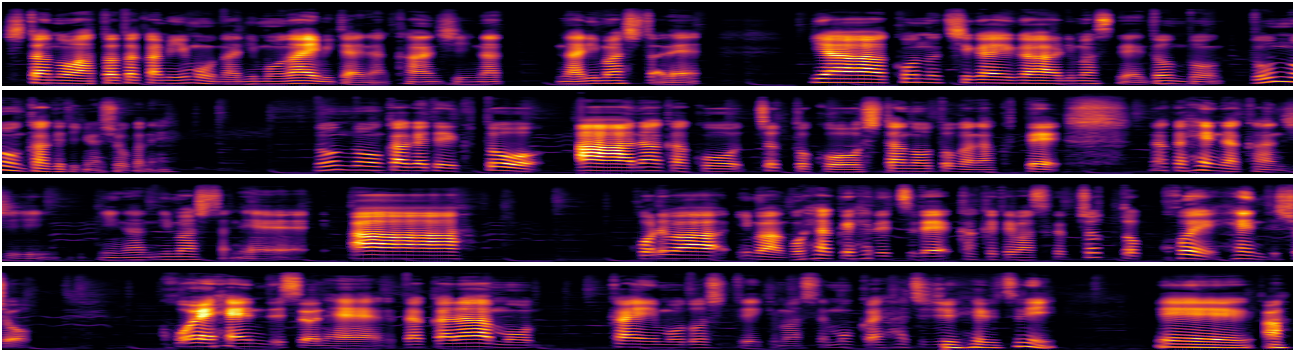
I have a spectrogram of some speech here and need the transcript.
下の温かみも何もないみたいな感じになりましたね。いやー、こんな違いがありますね。どんどん、どんどんかけていきましょうかね。どんどんかけていくと、あー、なんかこう、ちょっとこう、下の音がなくて、なんか変な感じになりましたね。あー、これは今 500Hz でかけてますけど、ちょっと声変でしょ。声変ですよね。だからもう一回戻していきますね。もう一回 80Hz にえー、あ、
